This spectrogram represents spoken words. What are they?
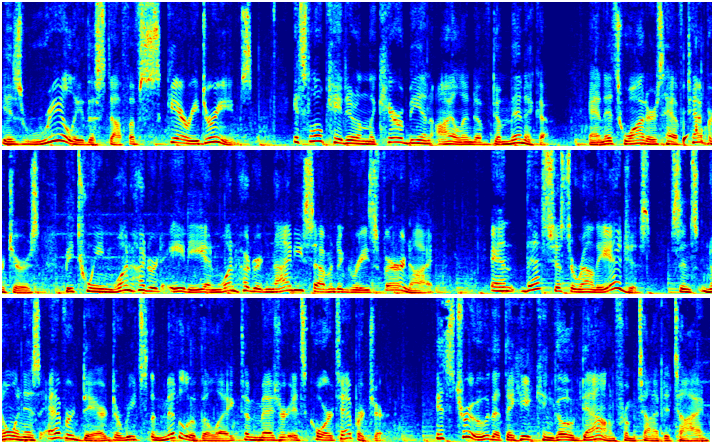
is really the stuff of scary dreams. It's located on the Caribbean island of Dominica, and its waters have temperatures between 180 and 197 degrees Fahrenheit. And that's just around the edges, since no one has ever dared to reach the middle of the lake to measure its core temperature. It's true that the heat can go down from time to time,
